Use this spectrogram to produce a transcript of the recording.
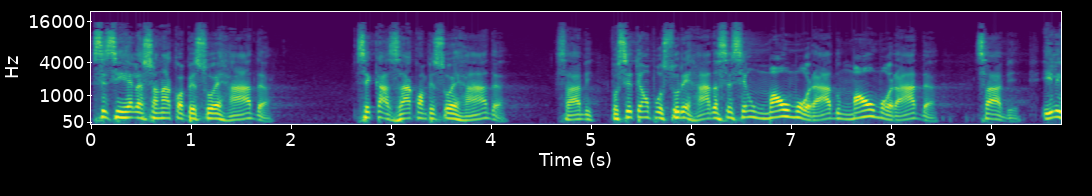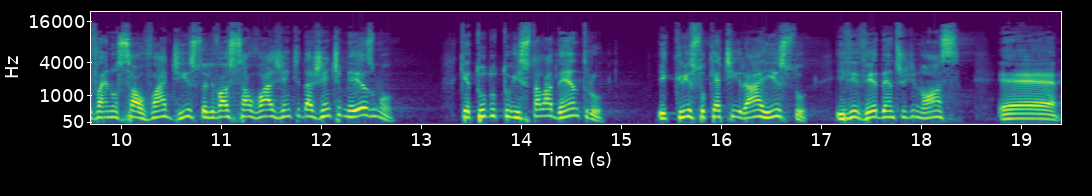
você se relacionar com a pessoa errada, você casar com a pessoa errada, sabe? Você tem uma postura errada, você ser um mal-humorado, um mal-humorada, sabe? Ele vai nos salvar disso, ele vai salvar a gente da gente mesmo. Que tudo isso está lá dentro. E Cristo quer tirar isso e viver dentro de nós. É,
